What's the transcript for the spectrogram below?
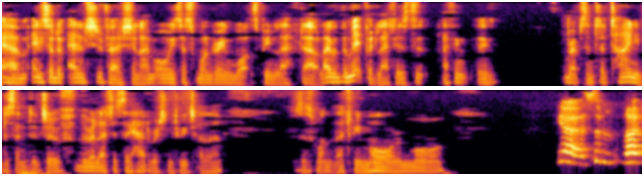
um, any sort of edited version, I'm always just wondering what's been left out. Like with the Mitford letters, I think they represent a tiny percentage of the letters they had written to each other. I just want there to be more and more. Yeah, so, like,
